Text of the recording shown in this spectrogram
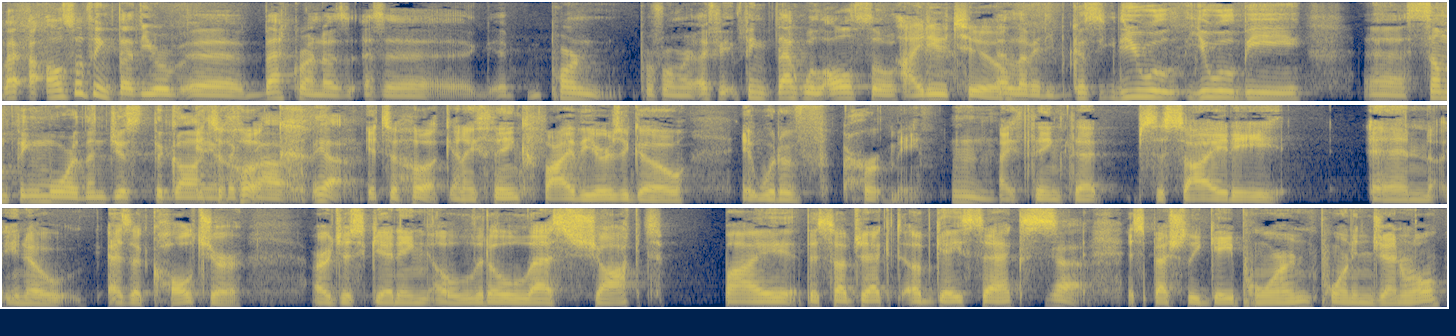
I also think that your uh, background as as a, a porn performer, I think that will also I do too. elevate it because you will you will be uh, something more than just the guy it's in a the hook. crowd. Yeah, It's a hook. And I think five years ago, it would have hurt me. I think that society and, you know, as a culture are just getting a little less shocked by the subject of gay sex, Yeah. especially gay porn, porn in general.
